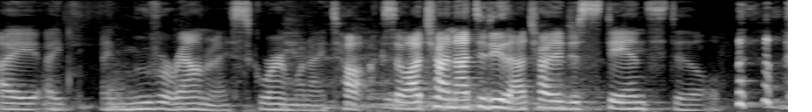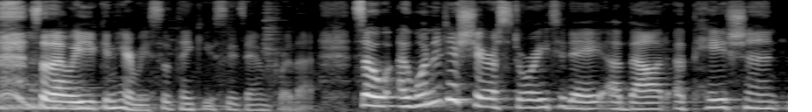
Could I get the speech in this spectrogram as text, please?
I, I, I move around and I squirm when I talk. So I'll try not to do that. I'll try to just stand still so that way you can hear me. So thank you, Suzanne, for that. So I wanted to share a story today about a patient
